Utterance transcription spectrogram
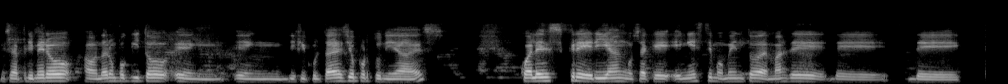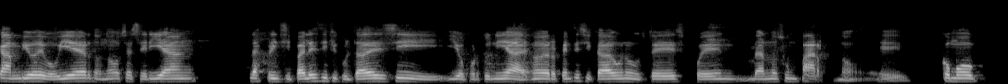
o sea, primero ahondar un poquito en, dificultades y oportunidades. ¿Cuáles creerían, o sea, que en este momento, además de, de cambio de gobierno, ¿no? O sea, serían las principales dificultades y, oportunidades, ¿no? De repente, si cada uno de ustedes pueden darnos un par, ¿no? Eh, ¿Cómo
